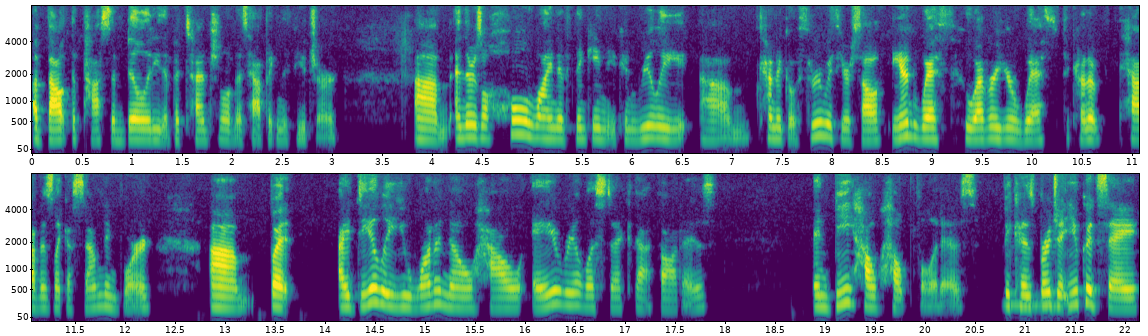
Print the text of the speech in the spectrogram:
about the possibility, the potential of this happening in the future? Um, and there's a whole line of thinking that you can really um, kind of go through with yourself and with whoever you're with to kind of have as like a sounding board. Um, but ideally, you want to know how a realistic that thought is, and b how helpful it is because mm-hmm. bridget you could say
